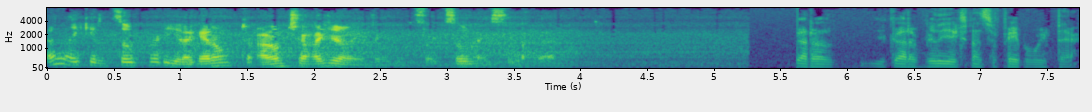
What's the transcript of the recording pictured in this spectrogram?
I like it. It's so pretty. Like I don't, I don't charge it or anything. It's like so nice to look at. got a you've got a really expensive paperweight there.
